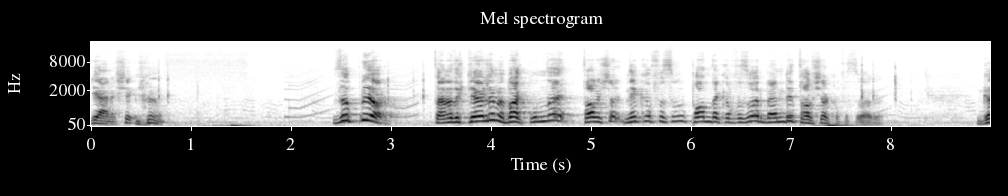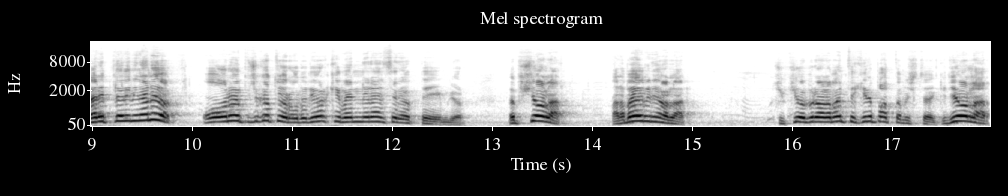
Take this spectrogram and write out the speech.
yani şey. Zıplıyor. Tanıdık geldi mi? Bak bunda tavşan ne kafası bu? Panda kafası var. Bende tavşan kafası var. Gariplerim inanıyor. O ona öpücük atıyor. O da diyor ki ben neden seni öpeyim diyor. Öpüşüyorlar. Arabaya biniyorlar. Çünkü öbür arabanın tekeri patlamıştı. Gidiyorlar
